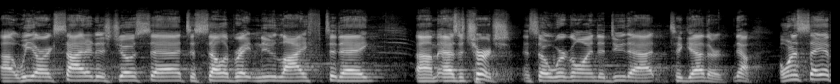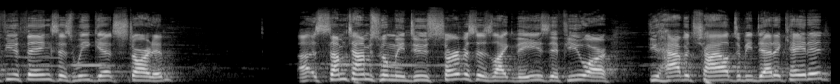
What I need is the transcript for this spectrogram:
Uh, we are excited, as Joe said, to celebrate new life today um, as a church. And so we're going to do that together. Now, I want to say a few things as we get started. Uh, sometimes when we do services like these, if you are, if you have a child to be dedicated,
